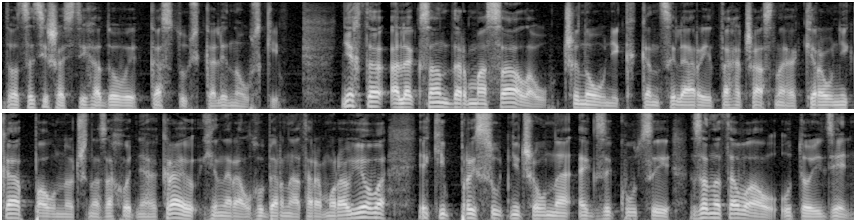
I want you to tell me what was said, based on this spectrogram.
26гадовы кастусь каліноўскі Нехта Александр Масалаў, чыноўнік канцылярыі тагачаснага кіраўніка паўночна-заходняга краю генерал-губернатара Мурав'ёва, які прысутнічаў на экзекуцыі, занатаваў у той дзень.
